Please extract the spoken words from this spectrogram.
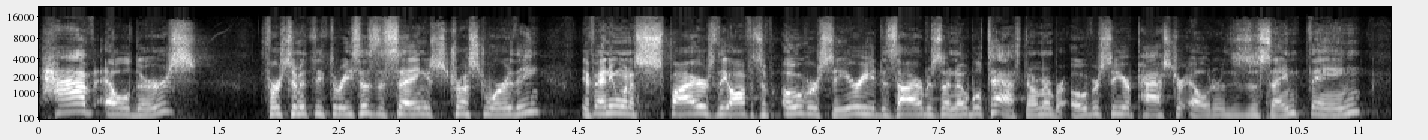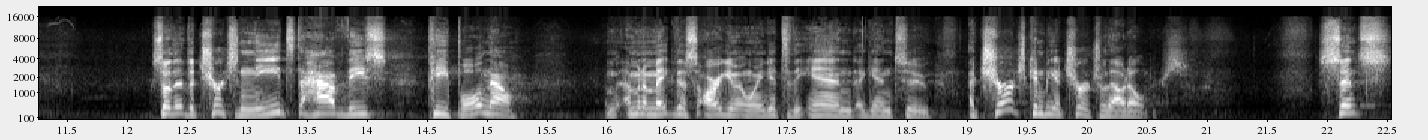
have elders. 1 Timothy 3 says the saying is trustworthy if anyone aspires the office of overseer, he desires a noble task. Now remember, overseer, pastor, elder, this is the same thing. So that the church needs to have these people. Now, I'm going to make this argument when we get to the end again, too. A church can be a church without elders. Since,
